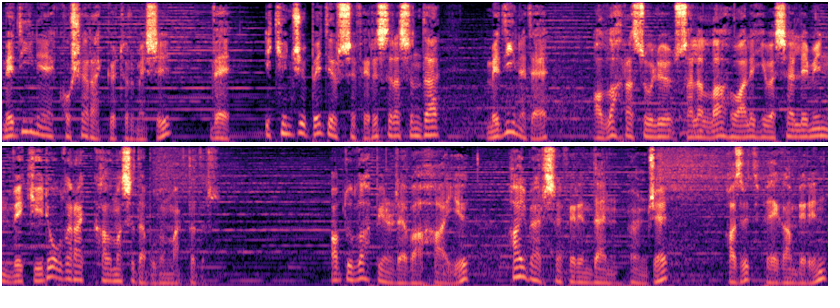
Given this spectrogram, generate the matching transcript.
Medine'ye koşarak götürmesi ve ikinci Bedir seferi sırasında Medine'de Allah Resulü sallallahu aleyhi ve sellemin vekili olarak kalması da bulunmaktadır. Abdullah bin Revaha'yı Hayber seferinden önce Hazreti Peygamber'in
